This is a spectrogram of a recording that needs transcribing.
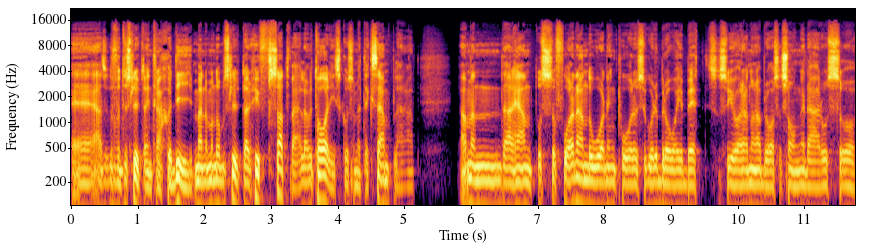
eh, alltså de får inte sluta i en tragedi men om de slutar hyfsat väl, om vi tar Isco som ett exempel här. Att, ja men det har hänt och så får han ändå ordning på det och så går det bra i Betis och så gör han några bra säsonger där och så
